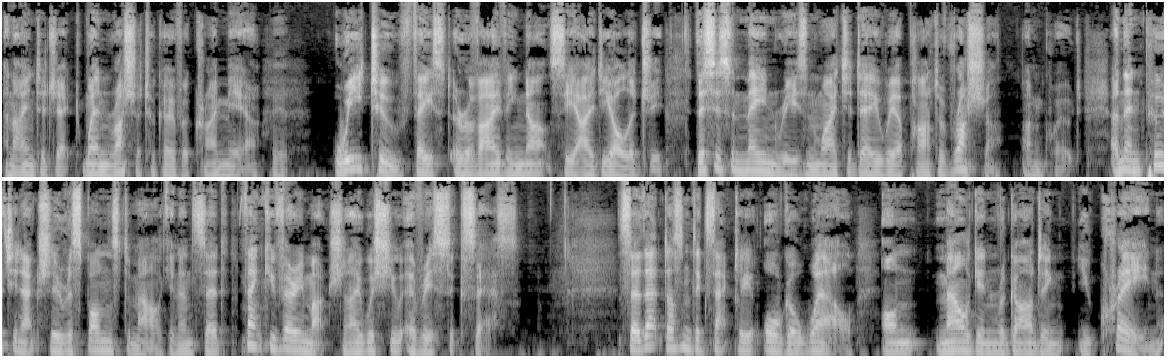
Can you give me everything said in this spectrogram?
and I interject, when Russia took over Crimea, Yeah. we too faced a reviving Nazi ideology. This is the main reason why today we are part of Russia. Unquote. And then Putin actually responds to Malgin and said, Thank you very much, and I wish you every success. So that doesn't exactly augur well on Malgin regarding Ukraine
